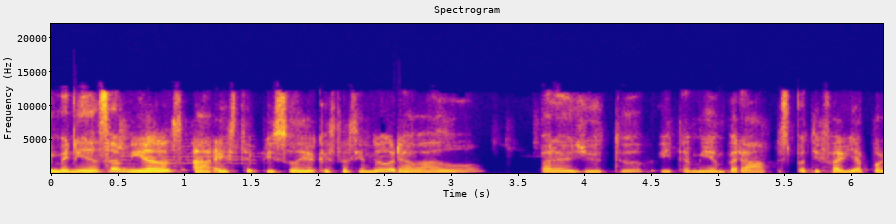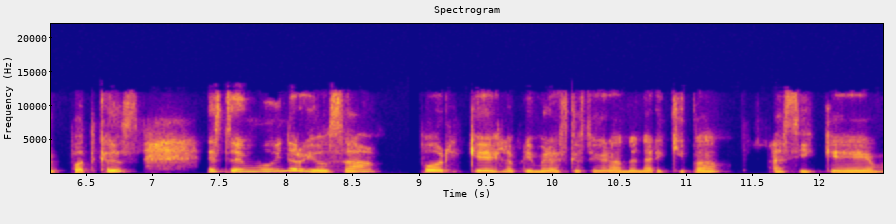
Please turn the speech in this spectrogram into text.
Bienvenidas amigas a este episodio que está siendo grabado para YouTube y también para Spotify y Apple Podcast. Estoy muy nerviosa porque es la primera vez que estoy grabando en Arequipa, así que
